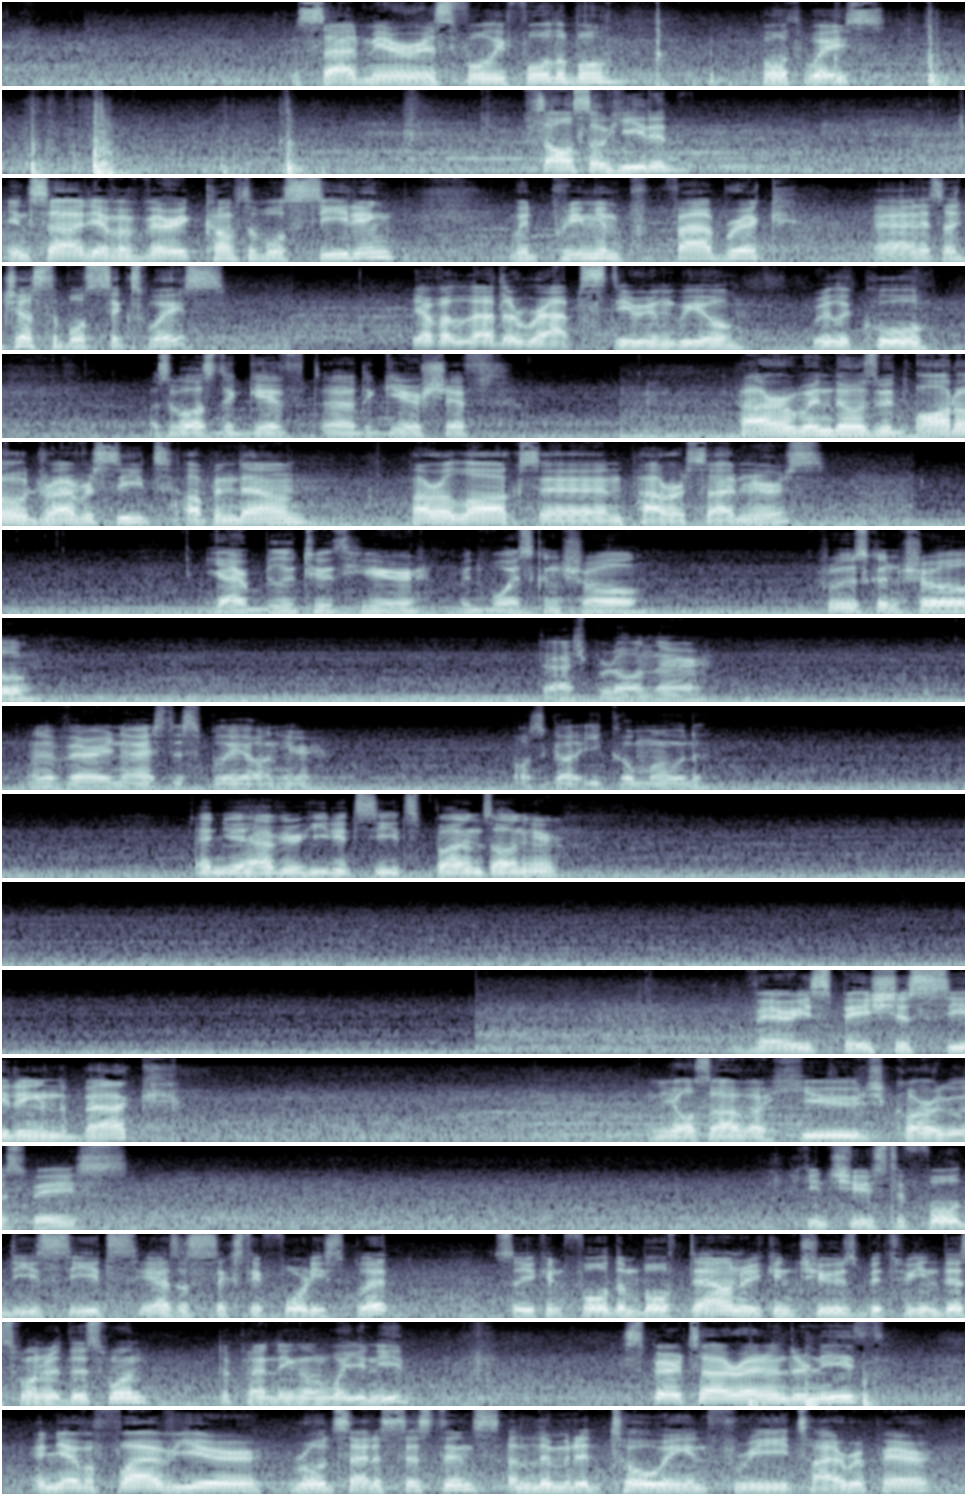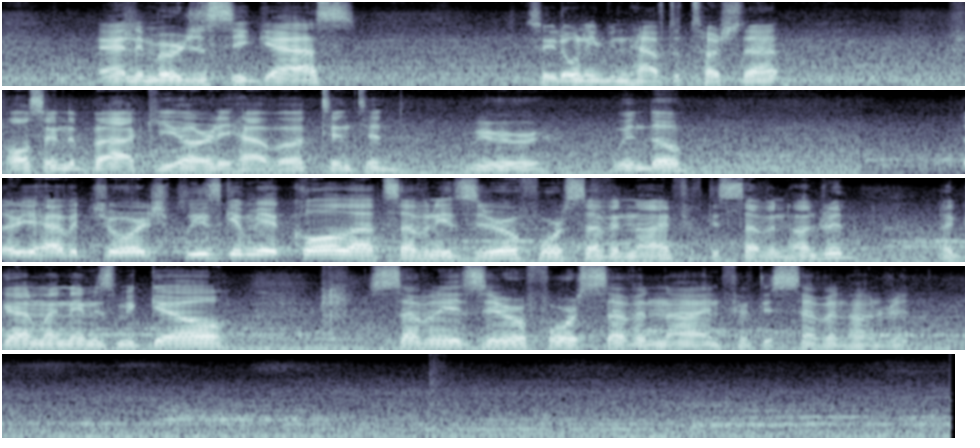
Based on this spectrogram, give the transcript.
The side mirror is fully foldable, both ways. It's also heated. Inside you have a very comfortable seating with premium fabric and it's adjustable six ways. You have a leather wrapped steering wheel, really cool, as well as the gift, uh, the gear shift Power windows with auto driver seat up and down. Power locks and power side mirrors. You got your Bluetooth here with voice control, cruise control, dashboard on there, and a very nice display on here. Also got eco mode. And you have your heated seats buttons on here. Very spacious seating in the back. And you also have a huge cargo space. You can choose to fold these seats. It has a 60-40 split. So you can fold them both down or you can choose between this one or this one, depending on what you need. Spare tire right underneath. And you have a five-year roadside assistance, unlimited towing and free tire repair, and emergency gas. So you don't even have to touch that. Also in the back, you already have a tinted rear window. There you have it, George. Please give me a call at 780-479-5700. Again, my name is Miguel, 780-479-5700.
